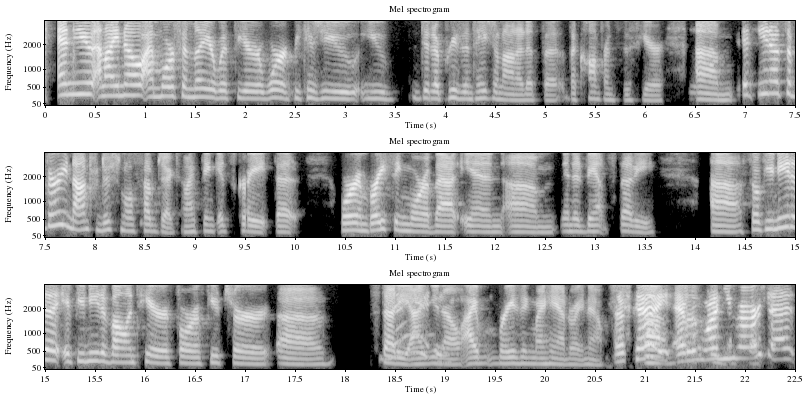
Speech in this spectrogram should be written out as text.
and you and I know I'm more familiar with your work because you you did a presentation on it at the the conference this year. Um, it, you know, it's a very non-traditional subject, and I think it's great that we're embracing more of that in um, in advanced study. Uh, so if you need a if you need a volunteer for a future uh, study, I you know I'm raising my hand right now. okay, Um, everyone, you heard that.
